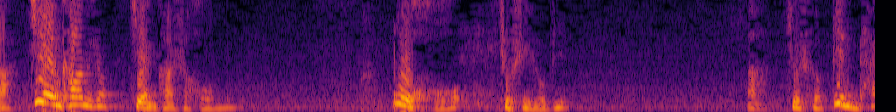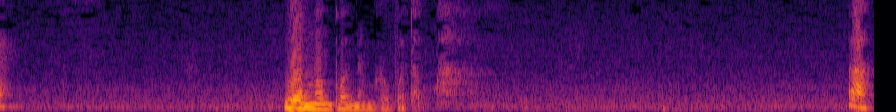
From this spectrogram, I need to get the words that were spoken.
啊，健康的时候，健康是和睦；不和就是有病，啊，就是个病态。我们不能够不懂啊！啊，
